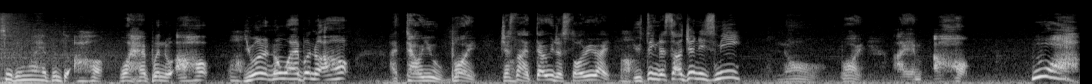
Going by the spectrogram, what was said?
So then what happened to Ahok? What happened to Ahok? You want to know what happened to Ahok? I tell you, boy. Just now I tell you the story, right? You think the sergeant is me? No, boy. I am Ahok. Wow,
